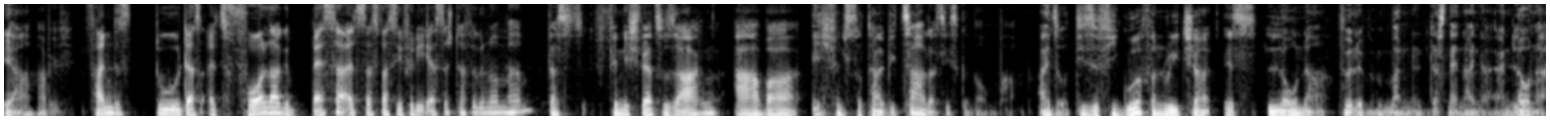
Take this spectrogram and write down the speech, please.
Ja, habe ich. Fandest du das als Vorlage besser als das, was sie für die erste Staffel genommen haben? Das finde ich schwer zu sagen, aber ich finde es total bizarr, dass sie es genommen haben. Also diese Figur von Reacher ist Loner, würde man das nennen, ein, ein Loner.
